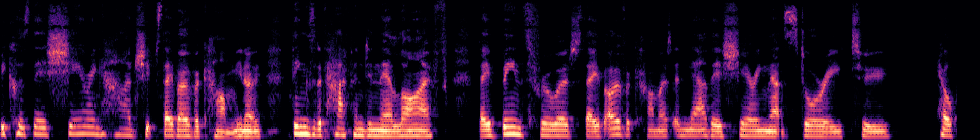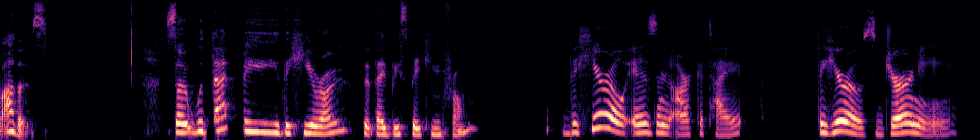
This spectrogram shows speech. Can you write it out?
because they're sharing hardships they've overcome, you know, things that have happened in their life. They've been through it, they've overcome it, and now they're sharing that story to help others. So would that be the hero that they'd be speaking from? The hero is an archetype. The hero's journey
